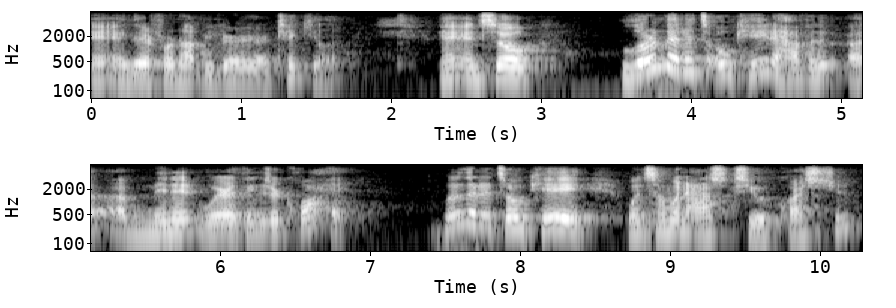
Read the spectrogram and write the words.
and, and therefore not be very articulate. And, so, learn that it's okay to have a, a minute where things are quiet. Learn that it's okay when someone asks you a question,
